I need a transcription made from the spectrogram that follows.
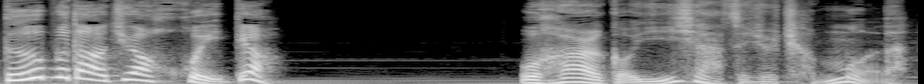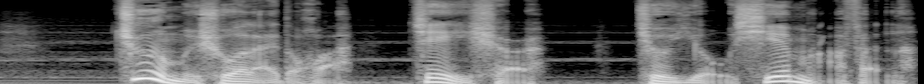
得不到就要毁掉。我和二狗一下子就沉默了。这么说来的话，这事儿就有些麻烦了。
